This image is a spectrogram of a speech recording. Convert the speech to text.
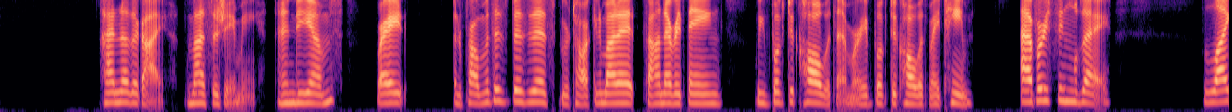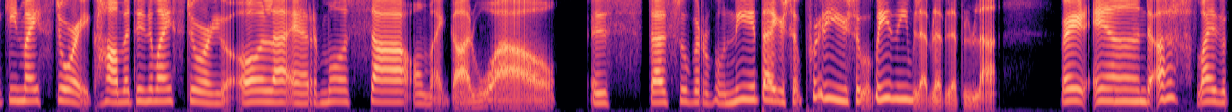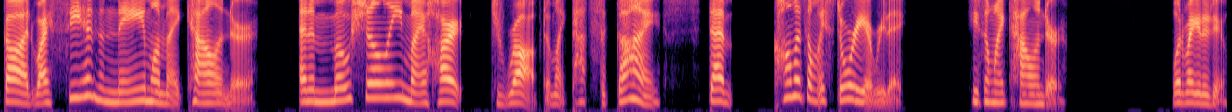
I had another guy messaging me and DMs, right? Had a problem with his business. We were talking about it, found everything. We booked a call with him or he booked a call with my team every single day. Liking my story, commenting to my story. Hola, hermosa. Oh my God, wow. Estás súper bonita. You're so pretty. You're so amazing. Blah, blah, blah, blah, blah. Right. And mm-hmm. oh my God, I see his name on my calendar. And emotionally, my heart dropped. I'm like, that's the guy that comments on my story every day. He's on my calendar. What am I going to do?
